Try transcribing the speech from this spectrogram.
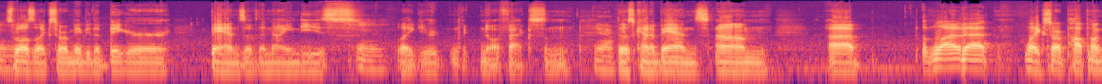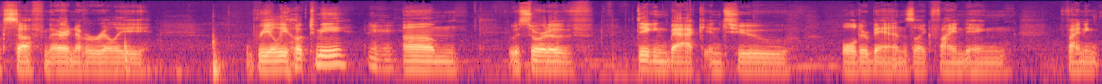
as well as like sort of maybe the bigger bands of the 90s like your like NOFX and Yeah. those kind of bands. Um uh a lot of that like sort of pop punk stuff from there never really really hooked me. Um it was sort of digging back into older bands like finding finding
